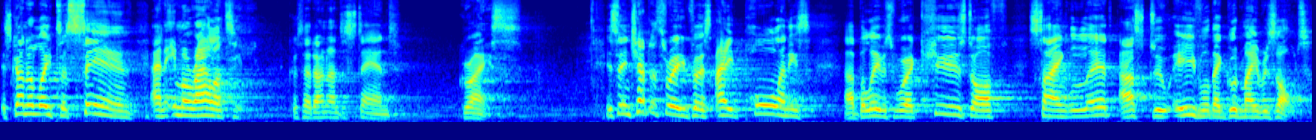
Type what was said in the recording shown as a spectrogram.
it's going to lead to sin and immorality because they don't understand grace. You see, in chapter 3, verse 8, Paul and his uh, believers were accused of saying, Let us do evil that good may result.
